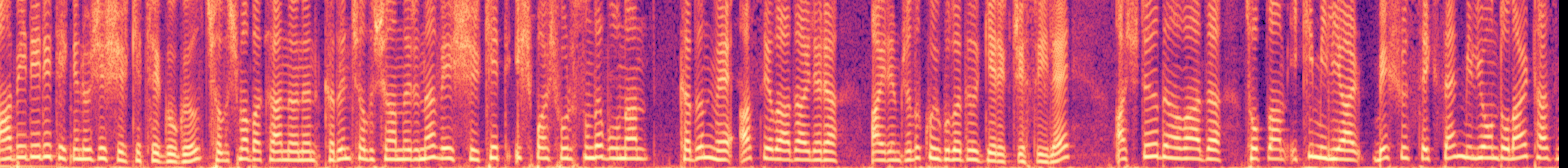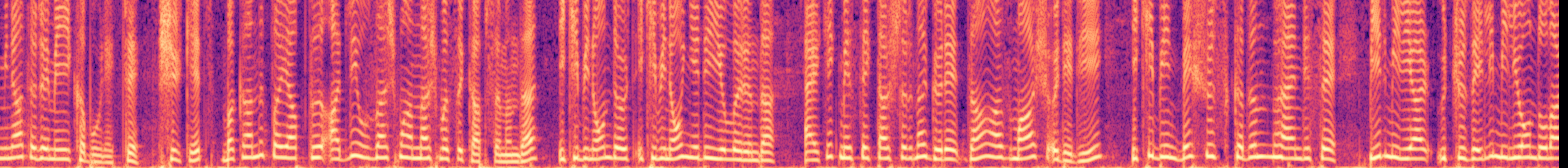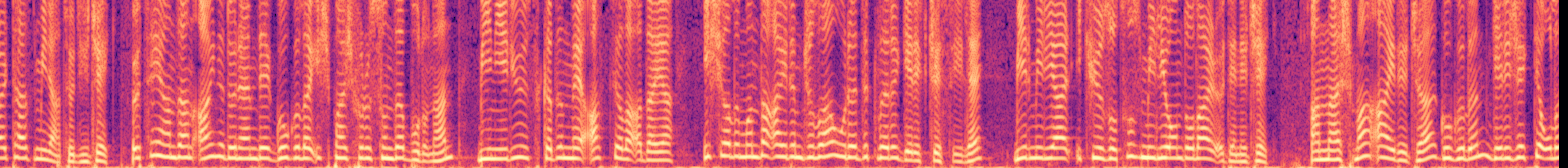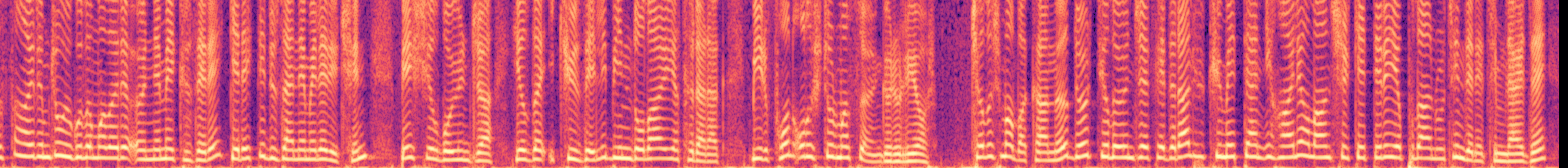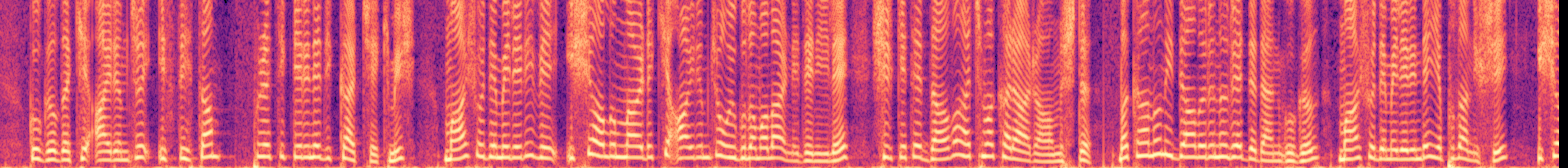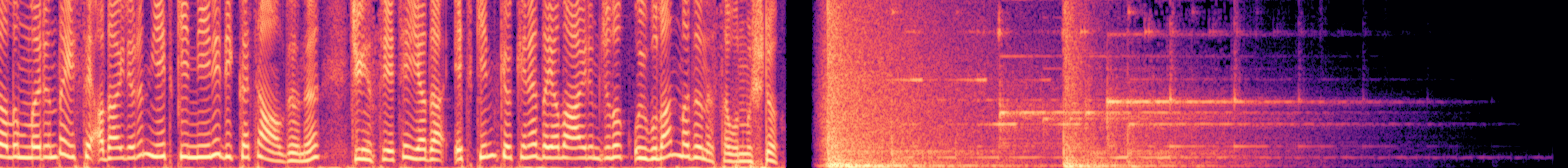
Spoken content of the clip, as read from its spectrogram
ABD'li teknoloji şirketi Google, Çalışma Bakanlığı'nın kadın çalışanlarına ve şirket iş başvurusunda bulunan kadın ve Asyalı adaylara ayrımcılık uyguladığı gerekçesiyle açtığı davada toplam 2 milyar 580 milyon dolar tazminat ödemeyi kabul etti. Şirket, bakanlıkla yaptığı adli uzlaşma anlaşması kapsamında 2014-2017 yıllarında erkek meslektaşlarına göre daha az maaş ödediği 2500 kadın mühendise 1 milyar 350 milyon dolar tazminat ödeyecek. Öte yandan aynı dönemde Google'a iş başvurusunda bulunan 1700 kadın ve Asyalı adaya iş alımında ayrımcılığa uğradıkları gerekçesiyle 1 milyar 230 milyon dolar ödenecek. Anlaşma ayrıca Google'ın gelecekte olası ayrımcı uygulamaları önlemek üzere gerekli düzenlemeler için 5 yıl boyunca yılda 250 bin dolar yatırarak bir fon oluşturması öngörülüyor. Çalışma Bakanlığı 4 yıl önce federal hükümetten ihale alan şirketlere yapılan rutin denetimlerde Google'daki ayrımcı istihdam pratiklerine dikkat çekmiş, maaş ödemeleri ve işe alımlardaki ayrımcı uygulamalar nedeniyle şirkete dava açma kararı almıştı. Bakanlığın iddialarını reddeden Google, maaş ödemelerinde yapılan işi İşe alımlarında ise adayların yetkinliğini dikkate aldığını, cinsiyete ya da etkin kökene dayalı ayrımcılık uygulanmadığını savunmuştu.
